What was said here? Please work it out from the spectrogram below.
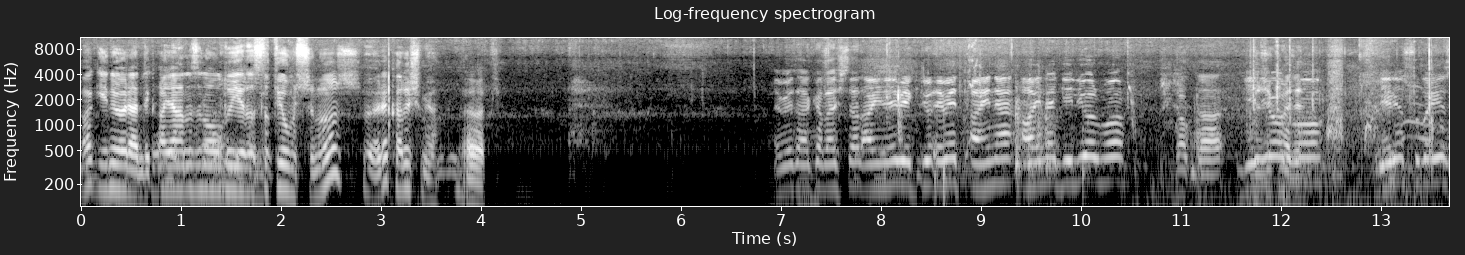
Bak yeni öğrendik. Ayağınızın olduğu yeri ıslatıyormuşsunuz. Böyle karışmıyor. Evet. Evet arkadaşlar aynayı bekliyor. Evet ayna ayna geliyor mu? Yok daha Geliyor gözükmedi. mu? Derin sudayız.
